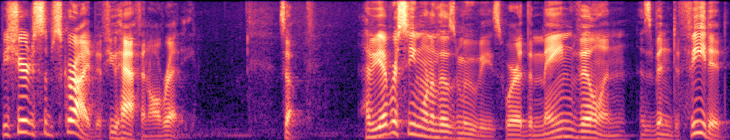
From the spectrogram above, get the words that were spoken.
be sure to subscribe if you haven't already. So, have you ever seen one of those movies where the main villain has been defeated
